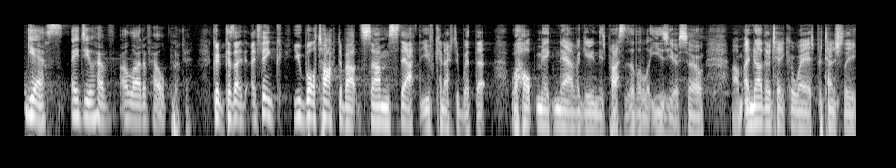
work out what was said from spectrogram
Yes, I do have a lot of help. Okay, good, because I, I think you both talked about some staff that you've connected with that will help make navigating these processes a little easier. So um, another takeaway is potentially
